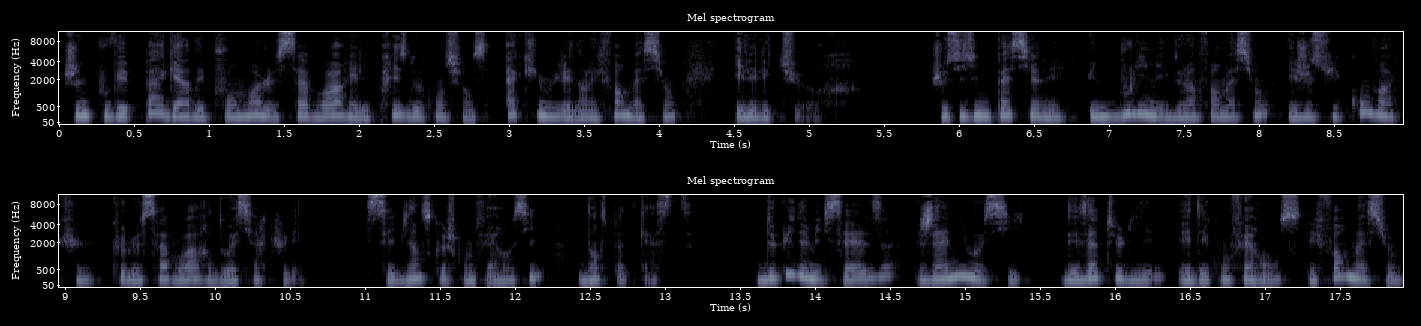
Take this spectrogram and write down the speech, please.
Je ne pouvais pas garder pour moi le savoir et les prises de conscience accumulées dans les formations et les lectures. Je suis une passionnée, une boulimique de l'information et je suis convaincue que le savoir doit circuler. C'est bien ce que je compte faire aussi dans ce podcast. Depuis 2016, j'anime aussi des ateliers et des conférences, des formations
